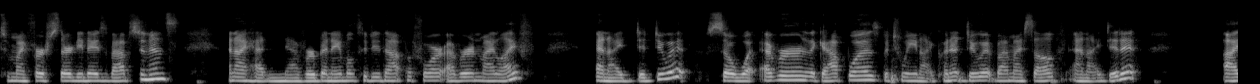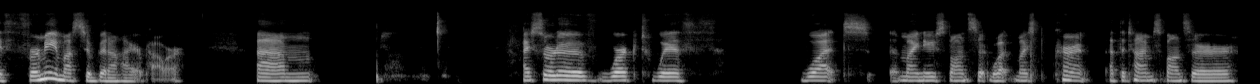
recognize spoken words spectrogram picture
to my first 30 days of abstinence. And I had never been able to do that before ever in my life. And I did do it. So, whatever the gap was between I couldn't do it by myself and I did it, I, for me, must have been a higher power. Um, I sort of worked with what my new sponsor, what my current at the time sponsor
